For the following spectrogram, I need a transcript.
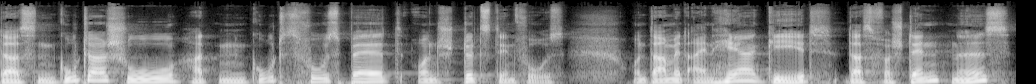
dass ein guter Schuh hat ein gutes Fußbett und stützt den Fuß. Und damit einhergeht das Verständnis,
